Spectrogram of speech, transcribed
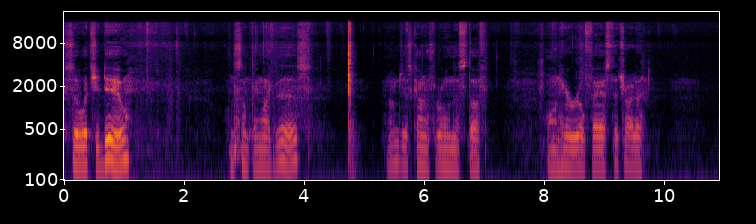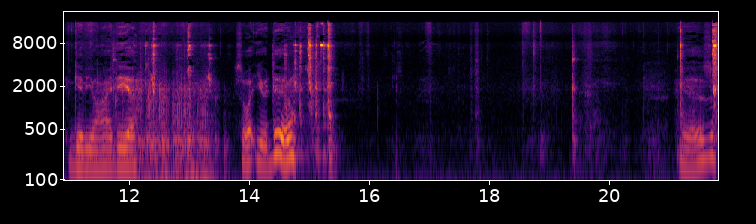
So what you do on something like this, I'm just kind of throwing this stuff on here real fast to try to give you an idea. So what you would do is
